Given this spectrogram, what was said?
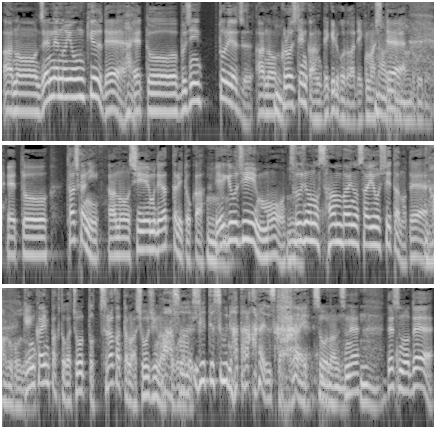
あの、前年の4級で、はい、えっと、無事にとりあえず、あの、黒字転換できることができまして、えっと、確かに、あの、CM であったりとか、営業人員も通常の3倍の採用していたので、限界インパクトがちょっと辛かったのは正直なところです。入れてすぐに働かないですからね。はい、そうなんですね。ですので、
